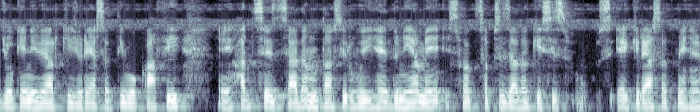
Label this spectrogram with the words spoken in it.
جو کہ نیو یارک کی جو ریاست تھی، وہ کافی حد سے زیادہ متاثر ہوئی ہے دنیا میں۔ اس وقت سب سے زیادہ کیسز ایک ریاست میں ہیں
